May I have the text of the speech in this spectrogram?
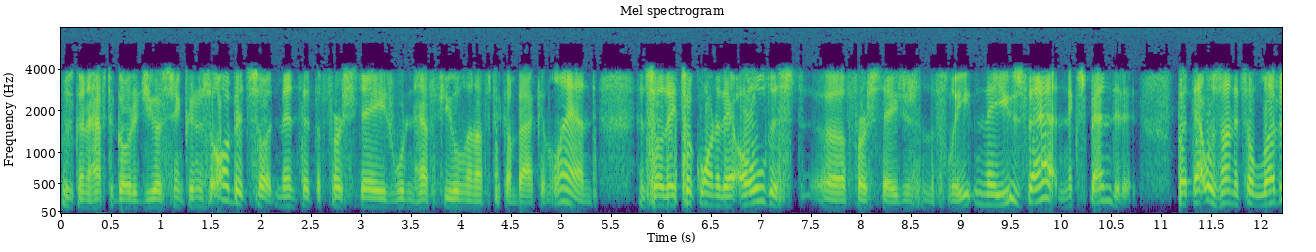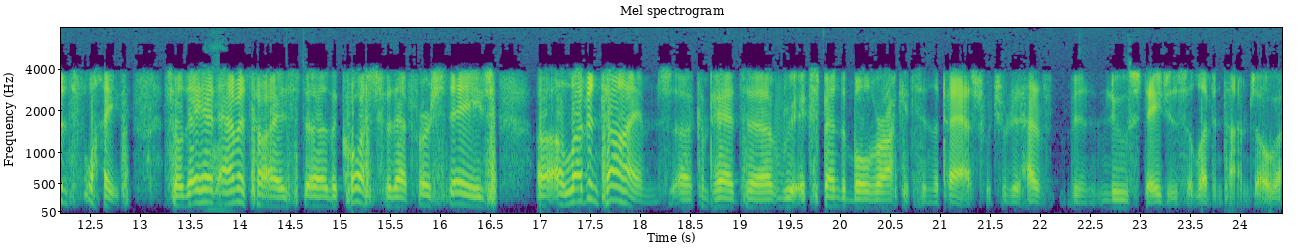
was going to have to go to geosynchronous orbit, so it meant that the first stage wouldn't have fuel enough to come back and land. And so they took one of their oldest uh, first stages in the fleet and they used that and expended it. But that was on its 11th flight. So they had amortized uh, the cost for that first stage uh, 11 times uh, compared to re- expendable rockets in the past, which would have been new stages 11 times over.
